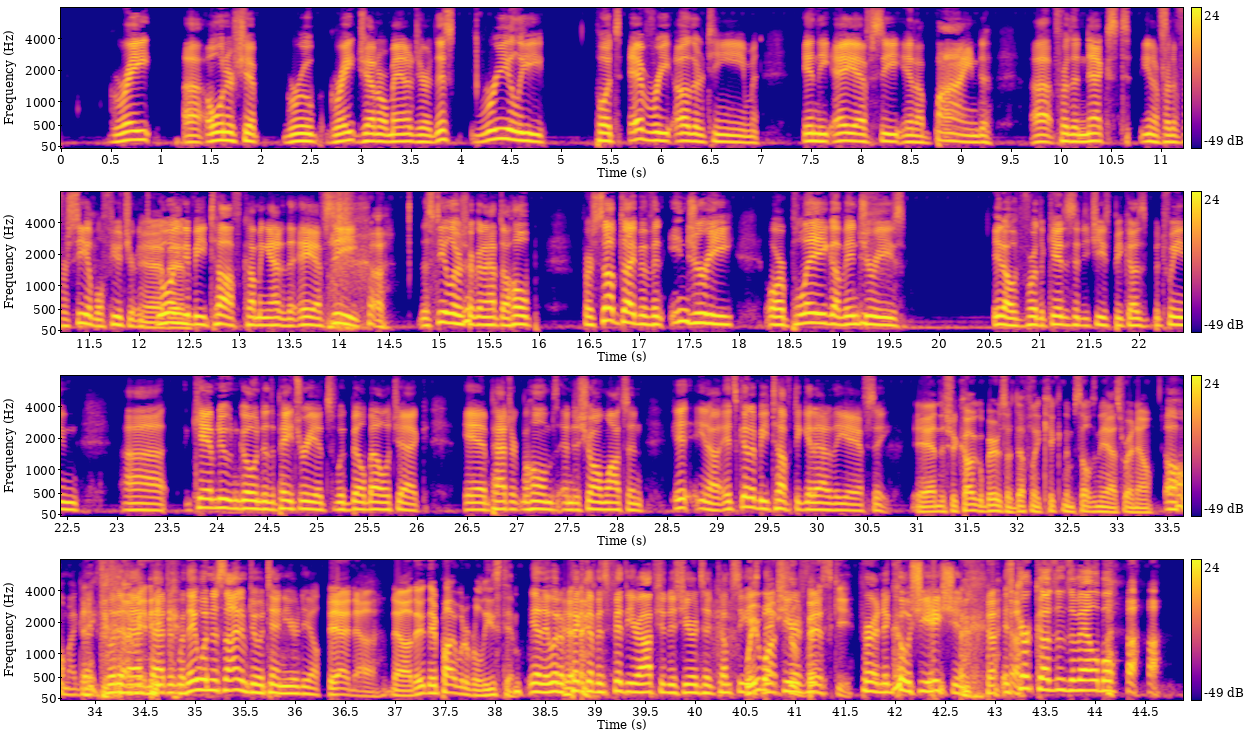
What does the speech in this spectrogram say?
great uh, ownership group, great general manager. This really puts every other team in the AFC in a bind uh, for the next, you know, for the foreseeable future. It's Yeah, going man. to be tough coming out of the AFC. the Steelers are going to have to hope for some type of an injury or plague of injuries, you know, for the Kansas City Chiefs because between uh, Cam Newton going to the Patriots with Bill Belichick and Patrick Mahomes and Deshaun Watson, it you know it's going to be tough to get out of the AFC. Yeah, and the Chicago Bears are definitely kicking themselves in the ass right now. Oh my God! I Could have had mean, Patrick, but they wouldn't have signed him to a ten-year deal. Yeah, no, no, they, they probably would have released him. Yeah, they would have picked up his fifth-year option this year and said, "Come see us We want next year for, for a negotiation." Is Kirk Cousins available?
